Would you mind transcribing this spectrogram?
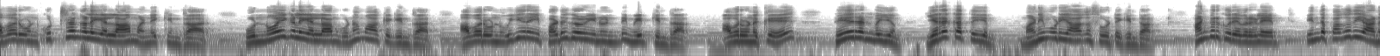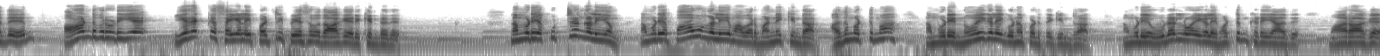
அவர் உன் குற்றங்களை எல்லாம் மன்னிக்கின்றார். உன் நோய்களை எல்லாம் குணமாக்குகின்றார். அவர் உன் உயிரை படுகொழியினின்று மீட்கின்றார். அவர் உனக்கு பேரன்பையும் இரக்கத்தையும் மணிமுடியாக சூட்டுகின்றார். அன்பிற்குரியவர்களே இந்த பகுதியானது ஆண்டவருடைய இரக்க செயலை பற்றி பேசுவதாக இருக்கின்றது. நம்முடைய குற்றங்களையும் நம்முடைய பாவங்களையும் அவர் மன்னிக்கின்றார். அது மட்டுமா? நம்முடைய நோய்களை குணப்படுத்துகின்றார். நம்முடைய உடல் நோய்களை மட்டும் கிடையாது மாறாக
